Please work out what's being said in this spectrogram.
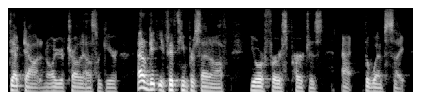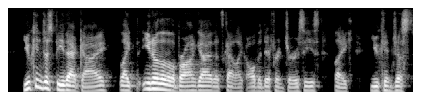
decked out in all your Charlie Hustle gear. That'll get you 15% off your first purchase at the website you can just be that guy, like you know the LeBron guy that's got like all the different jerseys. Like you can just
